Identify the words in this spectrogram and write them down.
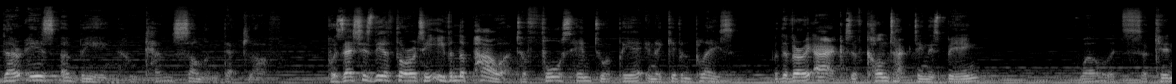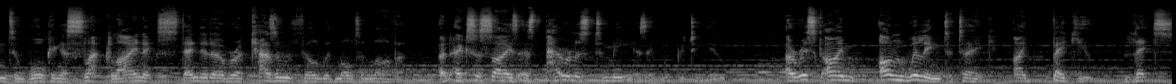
there is a being who can summon Dettlaff. Possesses the authority, even the power, to force him to appear in a given place. But the very act of contacting this being well, it's akin to walking a slack line extended over a chasm filled with molten lava. An exercise as perilous to me as it would be to you. A risk I'm unwilling to take. I beg you, let's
